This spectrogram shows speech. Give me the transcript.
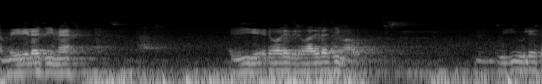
အမေတွေလည်းရှိမယ်အကြီးတွေအတော်တွေဒီလိုဟာတွေလည်းရှိမှာပေါ့ဦးကြီးဦးလေးစ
